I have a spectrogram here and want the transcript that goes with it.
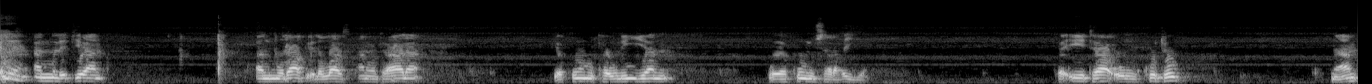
أن الإتيان المضاف إلى الله سبحانه وتعالى يكون كونيا ويكون شرعيا فإيتاء الكتب نعم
